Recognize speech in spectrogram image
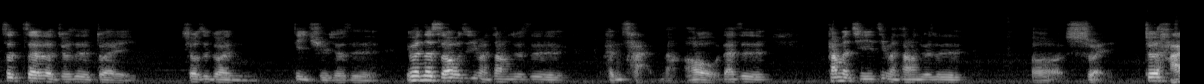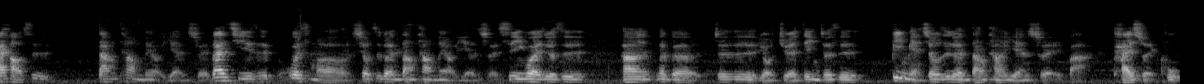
这真的就是对。休斯顿地区就是因为那时候基本上就是很惨，然后但是他们其实基本上就是呃水就是还好是当趟没有淹水，但其实为什么休斯顿当趟没有淹水，是因为就是他们那个就是有决定就是避免休斯顿当趟淹水，把开水库，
